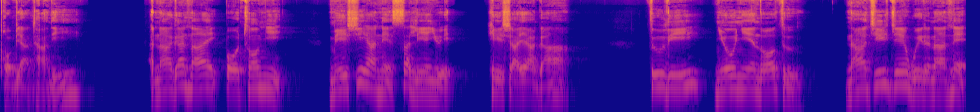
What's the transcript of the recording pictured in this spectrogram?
ဖော်ပြထားသည် အနာဂတ်၌ပေါ်ထွန်းမည့်မေရှိယနှင့်ဆက်လျင်း၍ဟေရှာယကသူသည်ညိုညင်သောသူ နာကြီးခြင်းဝေဒနာနှင့်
